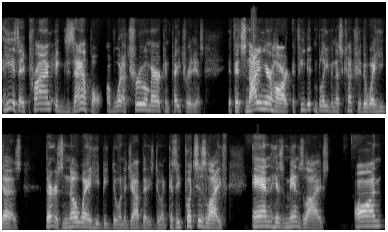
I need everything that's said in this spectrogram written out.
he is a prime example of what a true American patriot is. If it's not in your heart, if he didn't believe in this country the way he does, there is no way he'd be doing the job that he's doing because he puts his life and his men's lives on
